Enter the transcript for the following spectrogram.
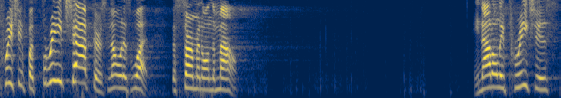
preaching for three chapters, known as what? The Sermon on the Mount. He not only preaches,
